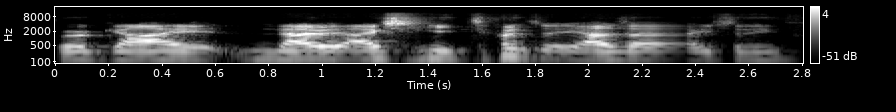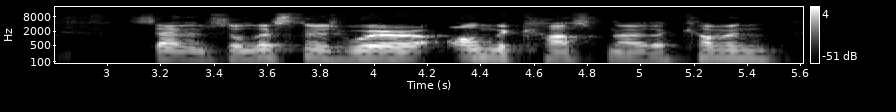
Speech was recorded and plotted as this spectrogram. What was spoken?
poor guy now actually turns out he has actually sent them. So listeners, we're on the cusp now. They're coming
